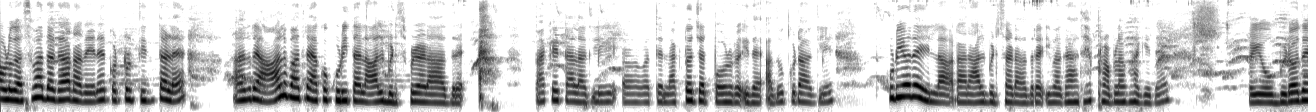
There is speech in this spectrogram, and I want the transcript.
ಅವಳಿಗೆ ಹಸುವಾದಾಗ ನಾನು ಏನೇ ಕೊಟ್ಟರು ತಿಂತಾಳೆ, ಆದರೆ ಹಾಲು ಮಾತ್ರ ಯಾಕೋ ಕುಡಿತಾ ಇಲ್ಲ, ಹಾಲು ಬಿಡಿಸ್ಬಿಡೋಣ ಆದರೆ. ಪ್ಯಾಕೆಟ್ ಹಾಲಾಗಲಿ ಮತ್ತು ಲ್ಯಾಕ್ಟೋಜನ್ ಪೌಡ್ರ್ ಇದೆ, ಅದು ಕೂಡ ಆಗಲಿ, ಕುಡಿಯೋದೇ ಇಲ್ಲ, ನಾನು ಹಾಲು ಬಿಡಿಸೋಣ ಆದರೆ, ಇವಾಗ ಅದೇ ಪ್ರಾಬ್ಲಮ್ ಆಗಿದೆ. ಅಯ್ಯೋ, ಬಿಡೋದೇ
